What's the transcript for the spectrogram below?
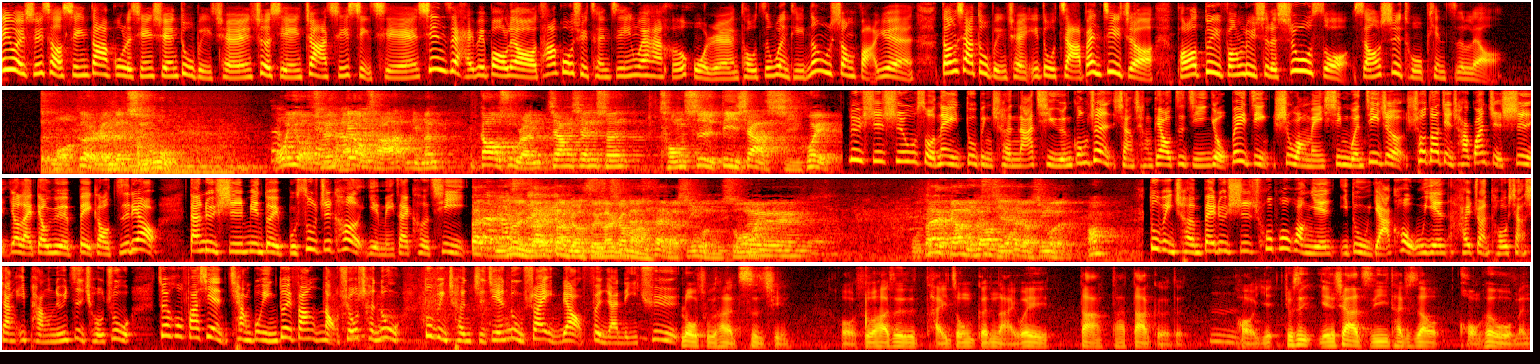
立委徐巧芯大姑的先生杜比成涉嫌诈欺洗钱，现在还被爆料，他过去曾经因为和合伙人投资问题弄上法院。当下杜秉成一度假扮记者，跑到对方律师的事务所，想要试图骗资料。我个人的职务，我有权调查你们告诉人江先生。从事地下洗会律师事务所内，杜秉成拿起员工证，想强调自己有背景，是网媒新闻记者，受到检察官指示要来调阅被告资料。但律师面对不速之客，也没再客气。那你来代表谁来干嘛？代表新闻，你说嘛？我代表你自己代表新闻啊。杜秉成被律师戳破谎言，一度哑口无言，还转头想向一旁女子求助，最后发现呛不赢对方，恼羞成怒，杜秉成直接怒摔饮料，愤然离去，露出他的刺青，哦，说他是台中跟哪位大他大哥的，嗯，好言就是言下之意，他就是要恐吓我们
